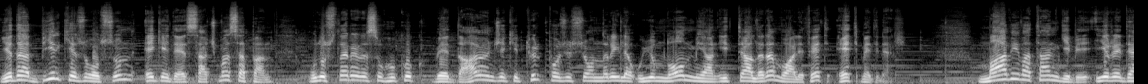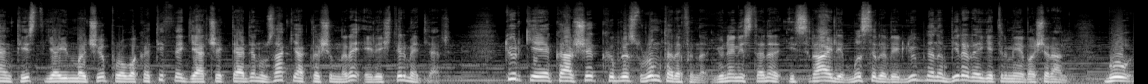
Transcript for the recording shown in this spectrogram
Ya da bir kez olsun Ege'de saçma sapan uluslararası hukuk ve daha önceki Türk pozisyonlarıyla uyumlu olmayan iddialara muhalefet etmediler. Mavi Vatan gibi irredentist, yayılmacı, provokatif ve gerçeklerden uzak yaklaşımları eleştirmediler. Türkiye'ye karşı Kıbrıs Rum tarafını, Yunanistan'ı, İsrail'i, Mısır'ı ve Lübnan'ı bir araya getirmeye başaran bu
